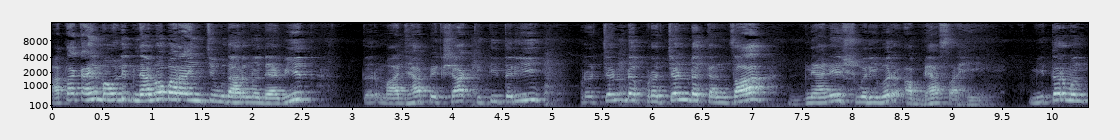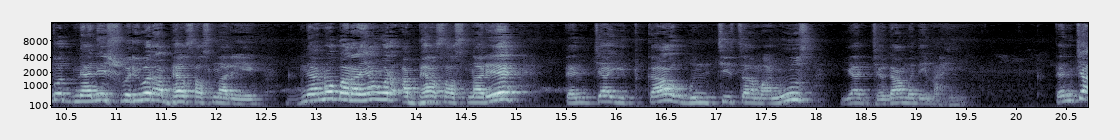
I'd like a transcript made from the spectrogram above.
आता काही माऊली ज्ञानोबारायांची उदाहरणं द्यावीत. तर माझ्यापेक्षा कितीतरी प्रचंड प्रचंड त्यांचा ज्ञानेश्वरीवर अभ्यास आहे. मी तर म्हणतो ज्ञानेश्वरीवर अभ्यास असणारे ज्ञानोबारायांवर अभ्यास असणारे त्यांच्या इतका उंचीचा माणूस या जगामध्ये नाही. त्यांच्या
